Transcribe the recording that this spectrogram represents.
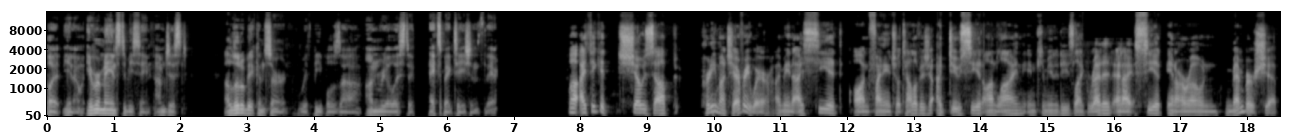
but you know, it remains to be seen. I'm just a little bit concerned with people's uh, unrealistic expectations there. Well, I think it shows up pretty much everywhere. I mean, I see it on financial television. I do see it online in communities like Reddit, and I see it in our own membership.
